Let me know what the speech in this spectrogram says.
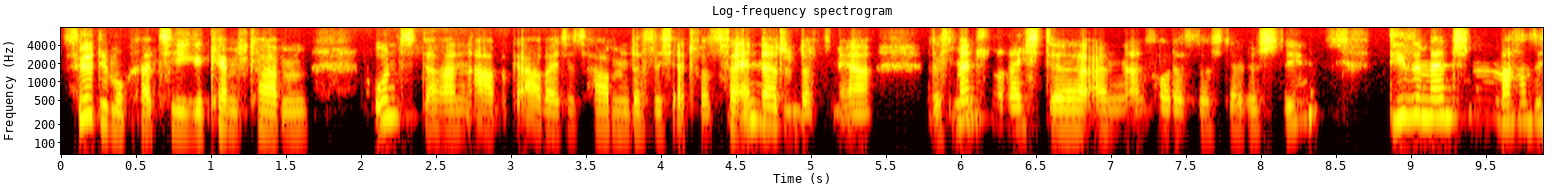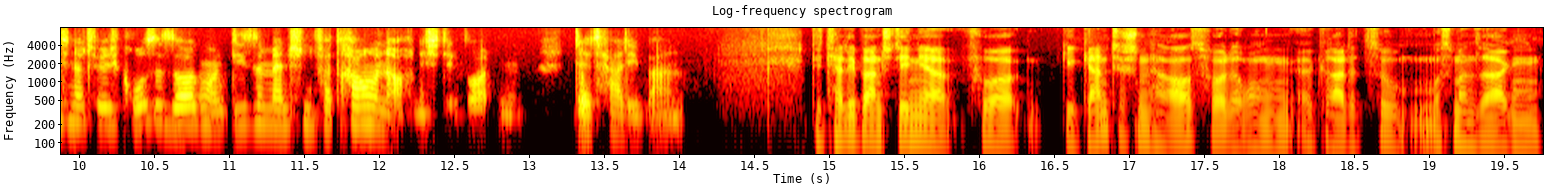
für Demokratie gekämpft haben und daran gearbeitet haben, dass sich etwas verändert und dass mehr dass Menschenrechte an, an vorderster Stelle stehen. Diese Menschen machen sich natürlich große Sorgen und diese Menschen vertrauen auch nicht den Worten der Taliban. Die Taliban stehen ja vor gigantischen Herausforderungen, äh, geradezu, muss man sagen,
